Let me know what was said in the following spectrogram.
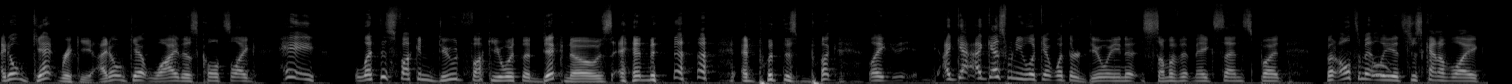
I don't get Ricky. I don't get why this cult's like, hey, let this fucking dude fuck you with a dick nose and and put this buck like. I guess, I guess when you look at what they're doing, some of it makes sense, but but ultimately it's just kind of like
